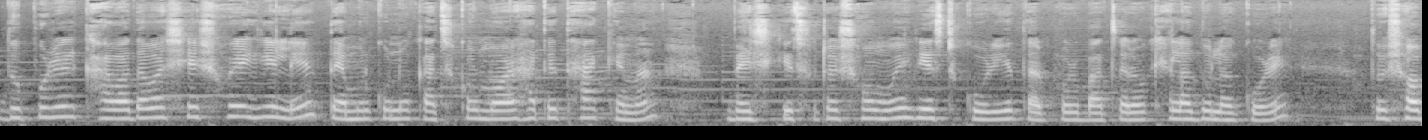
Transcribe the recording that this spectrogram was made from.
দুপুরের খাওয়া দাওয়া শেষ হয়ে গেলে তেমন কোনো কাজকর্ম আর হাতে থাকে না। বেশ কিছুটা সময় রেস্ট করিয়ে তারপর বাচ্চারাও খেলাধুলা করে। তো সব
